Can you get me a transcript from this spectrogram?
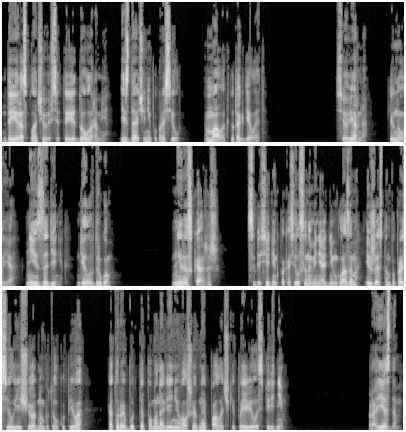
Да и расплачиваешься ты долларами, и сдачи не попросил. Мало кто так делает». «Все верно», – кивнул я. «Не из-за денег. Дело в другом». «Не расскажешь?» Собеседник покосился на меня одним глазом и жестом попросил еще одну бутылку пива, которая будто по мановению волшебной палочки появилась перед ним. «Проездом.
